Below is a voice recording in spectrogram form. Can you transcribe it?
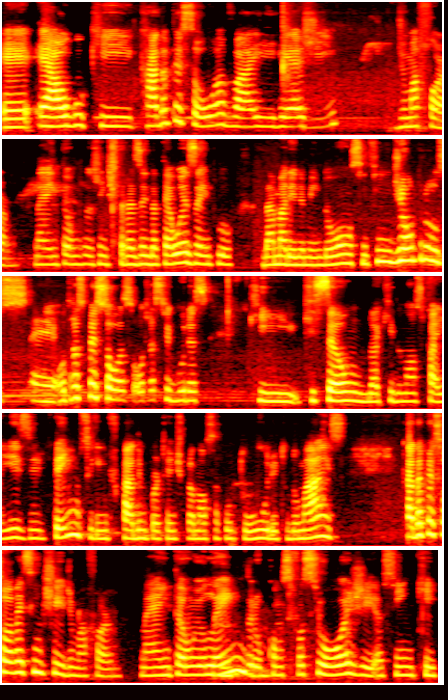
é, é algo que cada pessoa vai reagir de uma forma, né? Então a gente trazendo até o exemplo da Marília Mendonça, enfim, de outros, é, outras pessoas, outras figuras que, que são daqui do nosso país e têm um significado importante para nossa cultura e tudo mais, cada pessoa vai sentir de uma forma, né? Então eu lembro uhum. como se fosse hoje, assim, que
